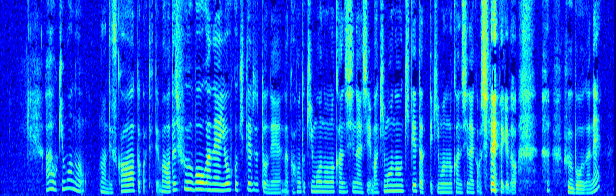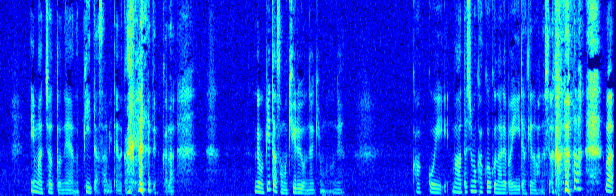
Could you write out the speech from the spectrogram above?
「あお着物なんですか?」とかって言ってまあ私風貌がね洋服着てるとねなんかほんと着物の感じしないしまあ着物を着てたって着物の感じしないかもしれないんだけど 風貌がね今ちょっとねあのピーターさんみたいな感じになってるからでもピーターさんも着るよね着物ね。かっこいい。まあ私もかっこよくなればいいだけの話だから。まあ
